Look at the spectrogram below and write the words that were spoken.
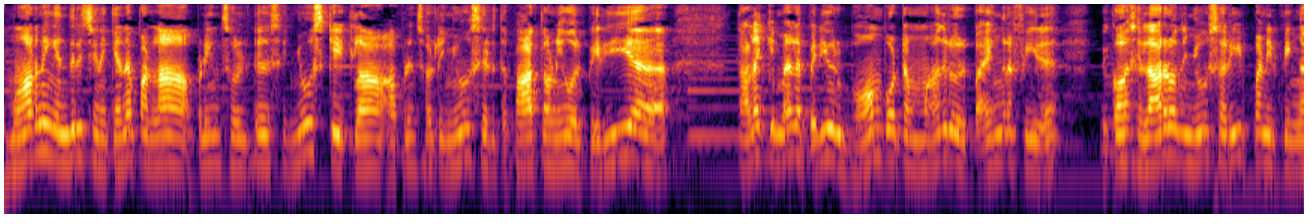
மார்னிங் எந்திரிச்சு எனக்கு என்ன பண்ணலாம் அப்படின்னு சொல்லிட்டு சரி நியூஸ் கேட்கலாம் அப்படின்னு சொல்லிட்டு நியூஸ் எடுத்து பார்த்தோன்னே ஒரு பெரிய தலைக்கு மேலே பெரிய ஒரு பாம்பு போட்ட மாதிரி ஒரு பயங்கர ஃபீலு பிகாஸ் எல்லாரும் அந்த நியூஸை ரீட் பண்ணியிருப்பீங்க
